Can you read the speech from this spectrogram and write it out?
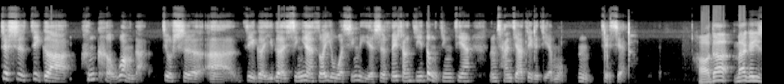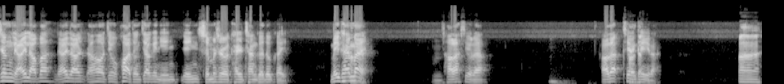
这是这个很渴望的，就是呃这个一个心愿，所以我心里也是非常激动，今天能参加这个节目，嗯，谢谢。好的，麦克医生聊一聊吧，聊一聊，然后就话筒交给您，您什么时候开始唱歌都可以。没开麦，嗯，好了，谢谢了。好的，现在可以了。啊，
